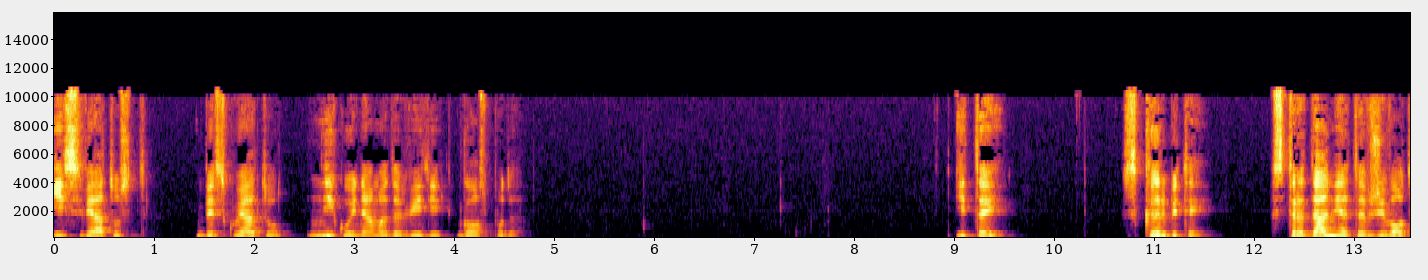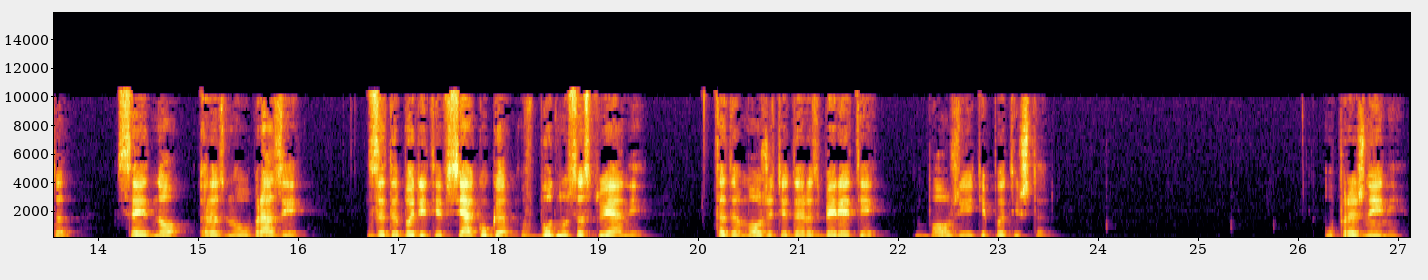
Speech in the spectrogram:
и святост, без която никой няма да види Господа. И тъй, скърбите, страданията в живота са едно разнообразие, за да бъдете всякога в будно състояние, та да можете да разберете Божиите пътища. Упражнение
